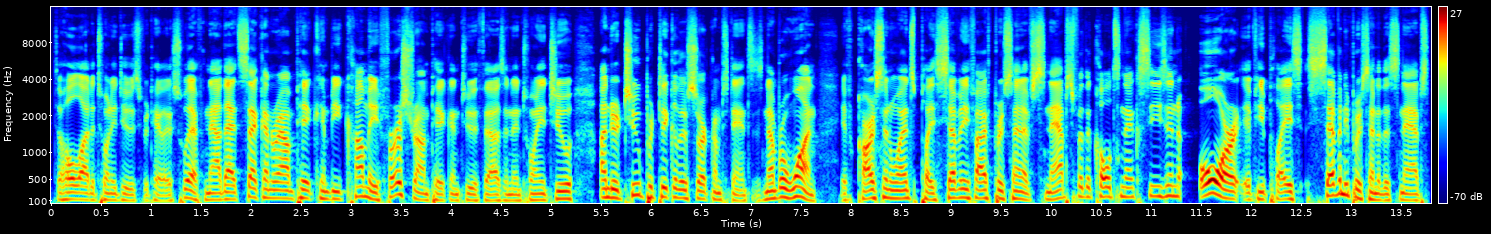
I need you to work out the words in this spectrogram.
It's a whole lot of 22s for Taylor Swift. Now, that second round pick can become a first round pick in 2022 under two particular circumstances. Number one, if Carson Wentz plays 75% of snaps for the Colts next season, or if he plays 70% of the snaps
